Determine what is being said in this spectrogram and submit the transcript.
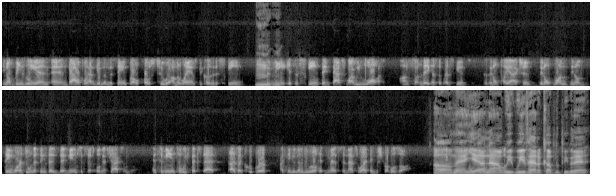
you know Beasley and and Gallup will have to give them the same or close to it on the Rams because of the scheme. To me, it's a scheme thing. That's why we lost on Sunday against the Redskins because they don't play action. They don't run. You know, they weren't doing the things that, that made them successful against Jacksonville. And to me, until we fix that, guys like Cooper, I think are going to be real hit and miss, and that's where I think the struggles are. Oh man, yeah. Now we we've had a couple of people that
